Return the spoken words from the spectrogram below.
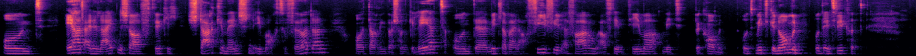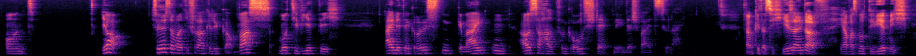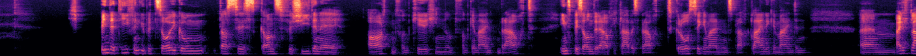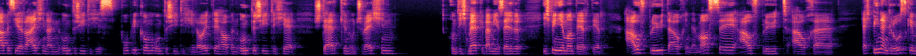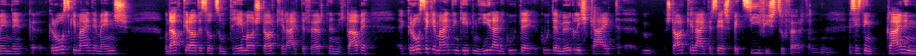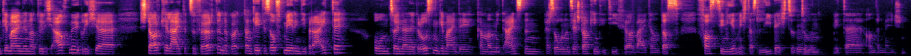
Und er hat eine Leidenschaft, wirklich starke Menschen eben auch zu fördern und darüber schon gelehrt und äh, mittlerweile auch viel, viel Erfahrung auf dem Thema mitbekommen und mitgenommen und entwickelt. Und ja, zuerst einmal die Frage, Luca, was motiviert dich, eine der größten Gemeinden außerhalb von Großstädten in der Schweiz zu leiten? Danke, dass ich hier sein darf. Ja, was motiviert mich? Ich bin der tiefen Überzeugung, dass es ganz verschiedene Arten von Kirchen und von Gemeinden braucht. Insbesondere auch, ich glaube, es braucht große Gemeinden, es braucht kleine Gemeinden, ähm, weil ich glaube, sie erreichen ein unterschiedliches Publikum, unterschiedliche Leute haben unterschiedliche Stärken und Schwächen. Und ich merke bei mir selber, ich bin jemand, der, der aufblüht, auch in der Masse, aufblüht, auch, äh, ja, ich bin ein Großgemeinde, Großgemeindemensch und auch gerade so zum Thema starke Leiter fördern. Ich glaube, Große Gemeinden geben hier eine gute, gute Möglichkeit, äh, starke Leiter sehr spezifisch zu fördern. Mhm. Es ist in kleinen Gemeinden natürlich auch möglich, äh, starke Leiter zu fördern. Dann geht es oft mehr in die Breite. Und so in einer großen Gemeinde kann man mit einzelnen Personen sehr stark in die Tiefe arbeiten. Und das fasziniert mich, das liebe ich zu mhm. tun mit äh, anderen Menschen.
